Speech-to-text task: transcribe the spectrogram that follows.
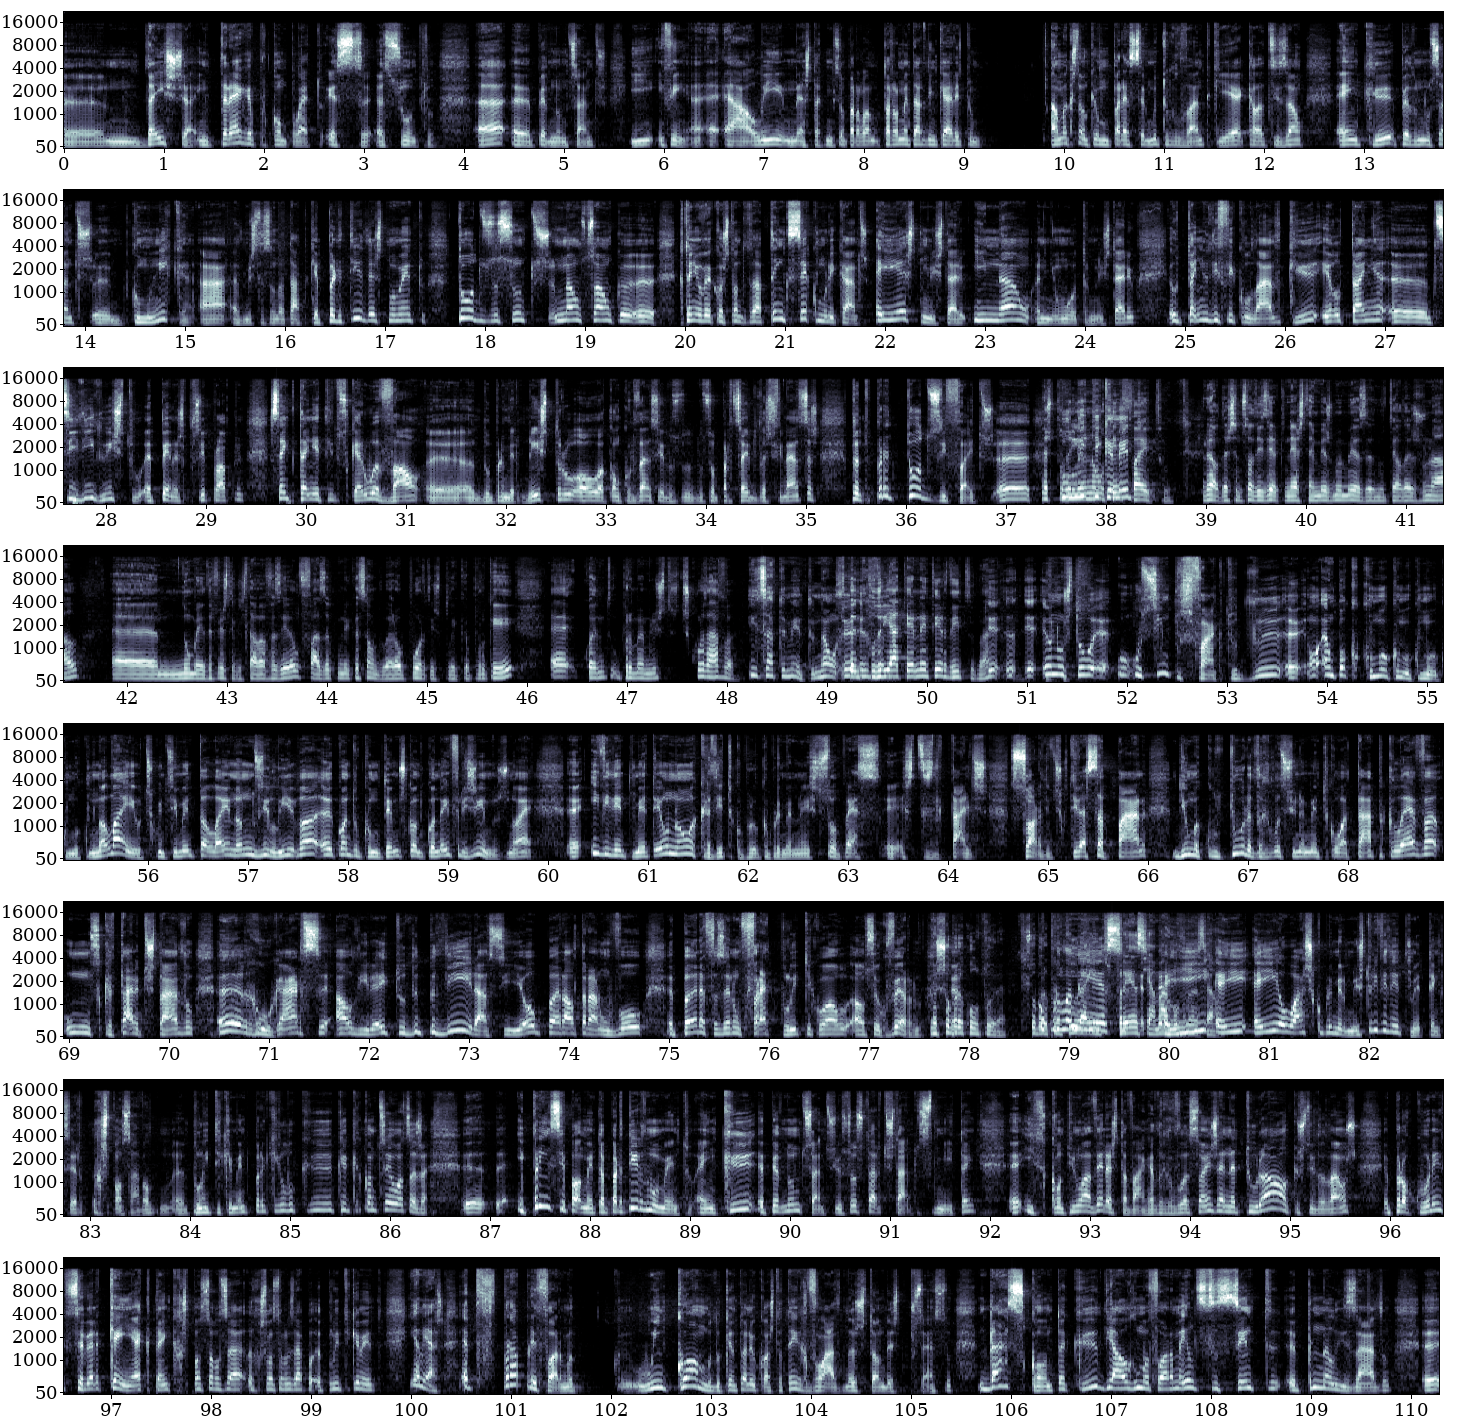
deixa, entrega por completo esse assunto a Pedro Nuno Santos e, enfim, há ali nesta Comissão Parlamentar de Inquérito Há uma questão que me parece ser muito relevante, que é aquela decisão em que Pedro Nuno Santos eh, comunica à administração da TAP que a partir deste momento todos os assuntos não são que, eh, que tenham a ver com a gestão da TAP têm que ser comunicados a este Ministério e não a nenhum outro Ministério. Eu tenho dificuldade que ele tenha uh, decidido isto apenas por si próprio, sem que tenha tido sequer o aval uh, do Primeiro-Ministro ou a concordância do, do, seu parceiro das Finanças. Portanto, para todos os efeitos, uh, Mas politicamente... não ter feito. Manuel, deixa-me só dizer que nesta mesma mesa no telejornal Uh, numa entrevista que estava a fazer, ele faz a comunicação do aeroporto e explica porquê, uh, quando o Primeiro-Ministro discordava. Exatamente. Não, Portanto, uh, poderia até nem ter dito, não é? Eu não estou... O, o simples facto de... É um pouco como, como, como, como, como na lei. O desconhecimento da lei não nos iliva quando cometemos, quando, quando a infringimos, não é? Evidentemente, eu não acredito que o, que o Primeiro-Ministro soubesse estes detalhes sórdidos, que tivesse a par de uma cultura de relacionamento com a TAP que leva um secretário de Estado a arrogar-se ao direito de pedir à CEO para alterar um voo para fazer um frete político ao, ao seu governo. Mas sobre a cultura? Sobre o a cultura, a é interferência, a má aí, aí, aí eu acho que o Primeiro-Ministro, evidentemente, tem que ser responsável uh, politicamente por aquilo que, que, que aconteceu. Ou seja, uh, e principalmente a partir do momento em que Pedro Nuno Santos e o seu secretário de Estado se demitem uh, e se continua a haver esta vaga de revelações, é natural que os cidadãos procurem saber quem é que tem que responsabilizar, responsabilizar politicamente. E, aliás, a própria forma o incómodo que António Costa tem revelado na gestão deste processo, dá-se conta que, de alguma forma, ele se sente eh, penalizado uh,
